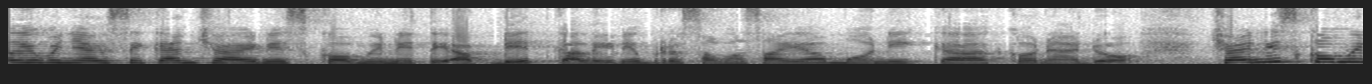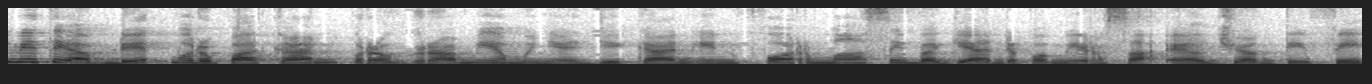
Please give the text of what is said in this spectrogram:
Kembali menyaksikan Chinese Community Update. Kali ini bersama saya Monica Konado. Chinese Community Update merupakan program yang menyajikan informasi bagi Anda pemirsa Eljon TV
